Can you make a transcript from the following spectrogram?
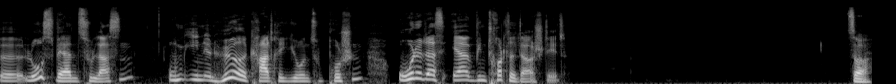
äh, loswerden zu lassen um ihn in höhere Kartregionen zu pushen, ohne dass er wie ein Trottel dasteht. So.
